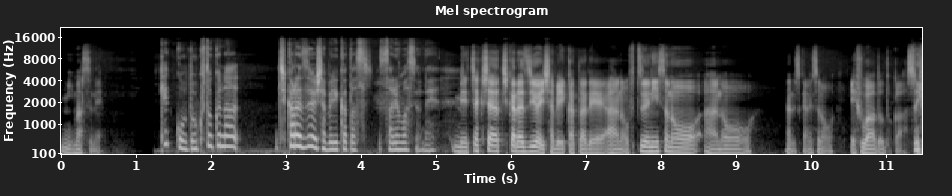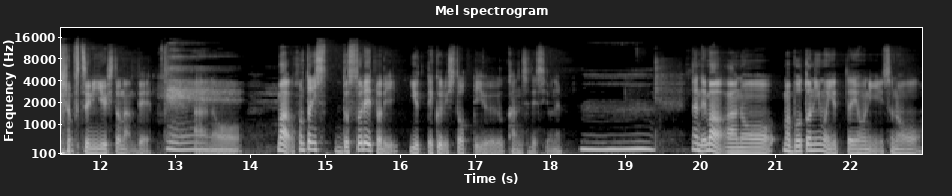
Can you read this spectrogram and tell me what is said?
見ますね。結構独特な力強い喋り方さされますよね。めちゃくちゃ力強い喋り方で、あの、普通にその、あの、なんですかね、その F ワードとか、そういうの普通に言う人なんで。あの、まあ本当にドストレートで言ってくる人っていう感じですよね。ん。なんで、まあ、あの、まあ、冒頭にも言ったように、その、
